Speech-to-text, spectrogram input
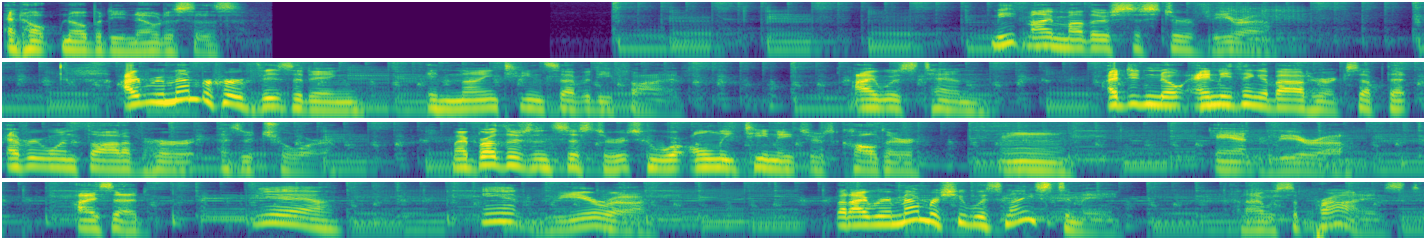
and hope nobody notices. Meet my mother's sister, Vera. I remember her visiting in 1975. I was 10. I didn't know anything about her except that everyone thought of her as a chore. My brothers and sisters, who were only teenagers, called her mm, Aunt Vera. I said, Yeah, Aunt Vera. But I remember she was nice to me, and I was surprised.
